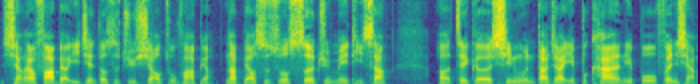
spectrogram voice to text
想要发表意见都是去小组发表，那表示说社群媒体上，呃，这个新闻大家也不看也不分享。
